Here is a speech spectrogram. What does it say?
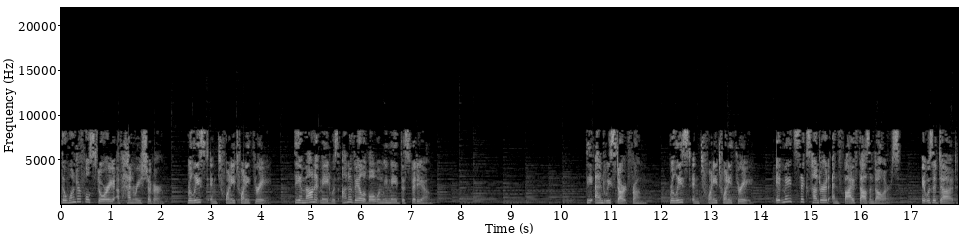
The Wonderful Story of Henry Sugar. Released in 2023. The amount it made was unavailable when we made this video. The End We Start From. Released in 2023. It made $605,000. It was a dud.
